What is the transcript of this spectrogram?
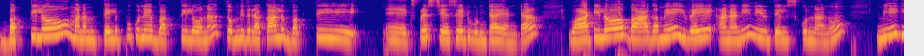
భక్తిలో మనం తెలుపుకునే భక్తిలోన తొమ్మిది రకాలు భక్తి ఎక్స్ప్రెస్ చేసేటివి ఉంటాయంట. వాటిలో భాగమే ఇవే అనని నేను తెలుసుకున్నాను. మీకు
